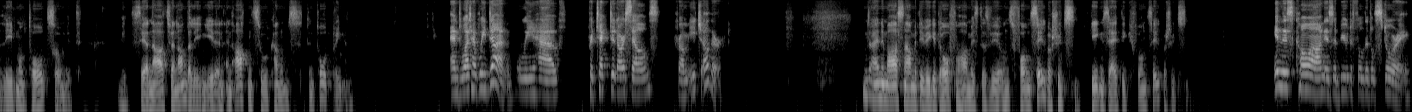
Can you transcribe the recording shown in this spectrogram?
Leben und Tod so mit, mit sehr nah zueinander liegen. Jeder, ein Atemzug kann uns den Tod bringen. And what have we done? We have protected ourselves from each other. Und eine Maßnahme, die wir getroffen haben, ist, dass wir uns vor uns selber schützen, gegenseitig vor uns selber schützen. In this koan is a beautiful little story.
